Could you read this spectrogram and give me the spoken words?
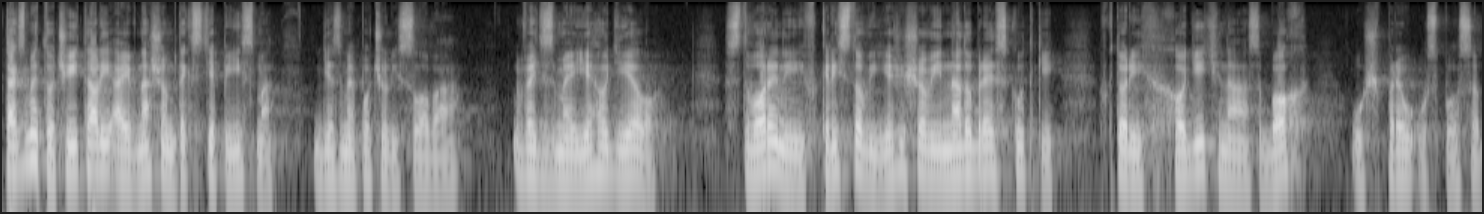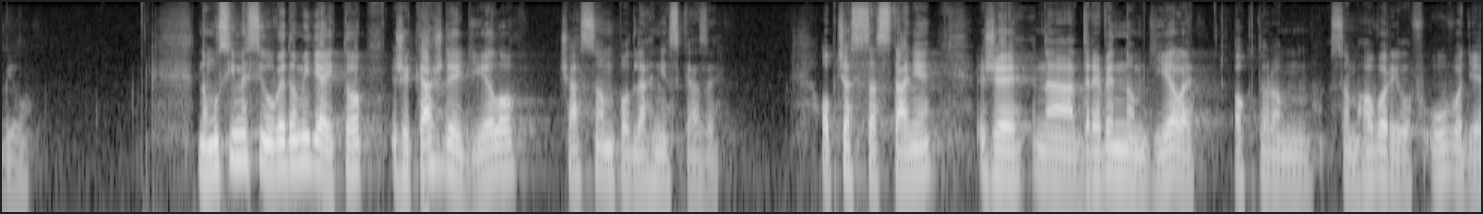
Tak sme to čítali aj v našom texte písma, kde sme počuli slova. Veď sme jeho dielo, stvorený v Kristovi Ježišovi na dobré skutky, v ktorých chodiť nás Boh už prv uspôsobil. No musíme si uvedomiť aj to, že každé dielo časom podľahne skaze. Občas sa stane, že na drevenom diele, o ktorom som hovoril v úvode,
